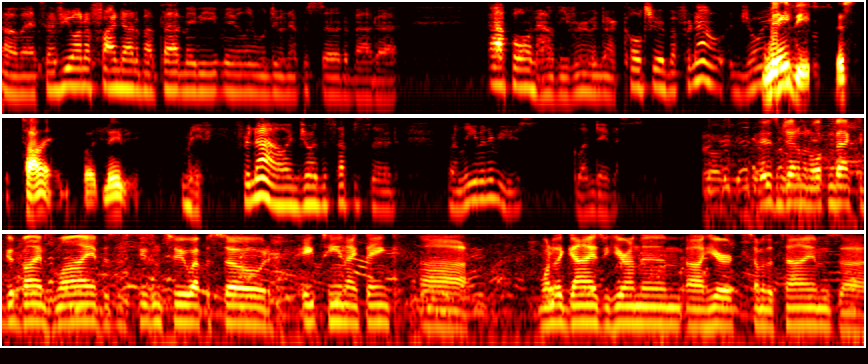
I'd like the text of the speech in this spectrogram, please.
Oh man! So if you want to find out about that, maybe maybe Liam will do an episode about uh, Apple and how they've ruined our culture. But for now, enjoy. Maybe this- this time, but maybe. maybe for now, enjoy this episode where Liam interviews Glen Davis. Ladies and gentlemen, welcome back to Good Vibes Live. This is season two, episode 18, I think. Uh, one of the guys you hear on them uh, here some of the times, uh,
